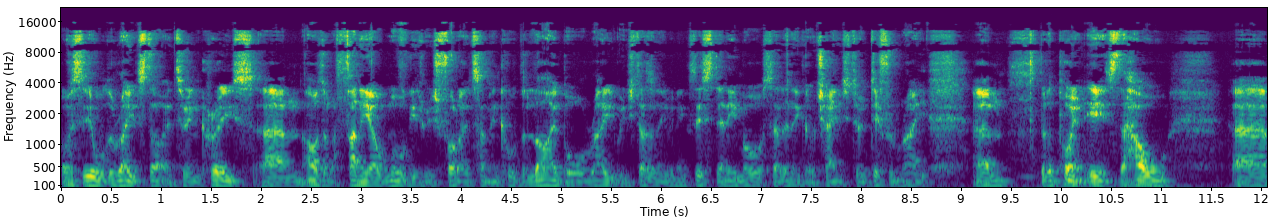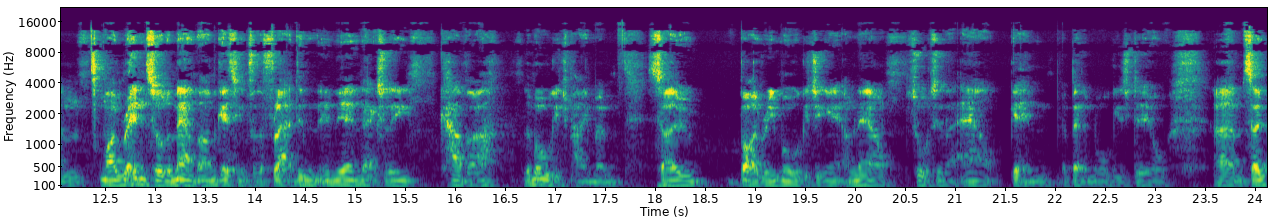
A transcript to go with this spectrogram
Obviously, all the rates started to increase. Um, I was on a funny old mortgage which followed something called the LIBOR rate, which doesn't even exist anymore. So then it got changed to a different rate. Um, but the point is, the whole um, my rental amount that I'm getting for the flat didn't in the end actually cover the mortgage payment. So by remortgaging it, I'm now sorting that out, getting a better mortgage deal. Um, so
